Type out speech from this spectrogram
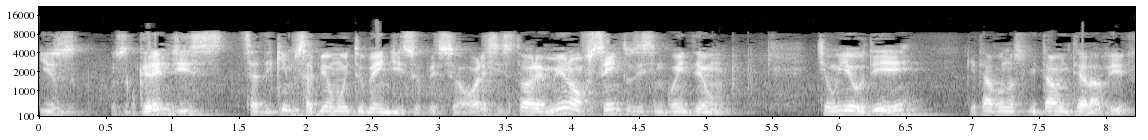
E os, os grandes tzadikim sabiam muito bem disso, pessoal. Olha essa história, 1951. Tinha um Yehudi que estava no hospital em Tel Aviv.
